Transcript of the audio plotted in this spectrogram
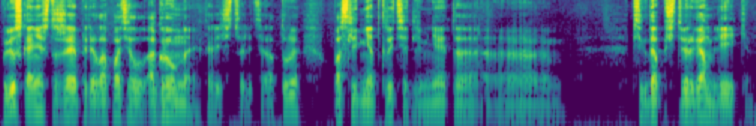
Плюс, конечно же, я перелопатил огромное количество литературы. Последнее открытие для меня это э, всегда по четвергам Лейкин.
